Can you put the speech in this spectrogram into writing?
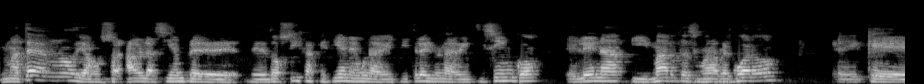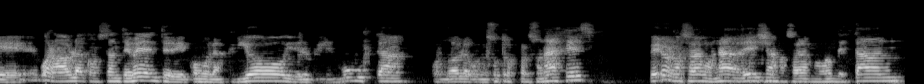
materno, digamos, ha- habla siempre de, dos hijas que tiene, una de 23 y una de 25, Elena y Marta, si mal no recuerdo, que, bueno, habla constantemente de cómo las crió y de lo que les gusta, cuando habla con los otros personajes, pero no sabemos nada de ellas, no sabemos dónde están,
